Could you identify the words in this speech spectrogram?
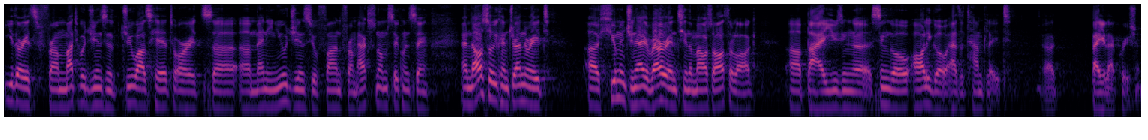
either it's from multiple genes in the GWAS hit or it's uh, uh, many new genes you found from exome sequencing. And also you can generate a human genetic variant in the mouse ortholog uh, by using a single oligo as a template uh, by electroporation.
